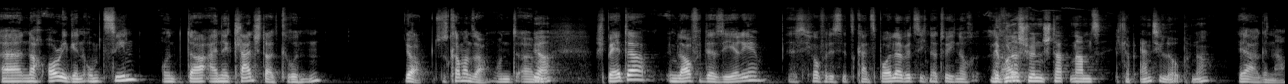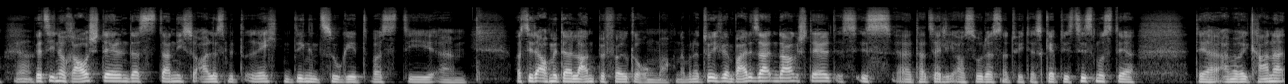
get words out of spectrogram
äh, nach Oregon umziehen und da eine Kleinstadt gründen. Ja, das kann man sagen. Und ähm, Ja. Später im Laufe der Serie ich hoffe, das ist jetzt kein Spoiler, wird sich natürlich noch In der wunderschönen Stadt namens, ich glaube, Antelope, ne? ja, genau. Ja. Wird sich noch rausstellen, dass da nicht so alles mit rechten Dingen zugeht, was die, ähm, was die da auch mit der Landbevölkerung machen. Aber natürlich werden beide Seiten dargestellt. Es ist äh, tatsächlich auch so, dass natürlich der Skeptizismus der, der Amerikaner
